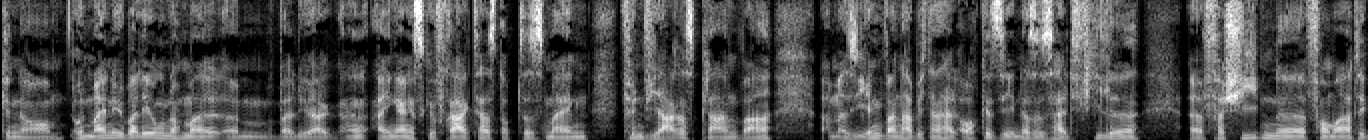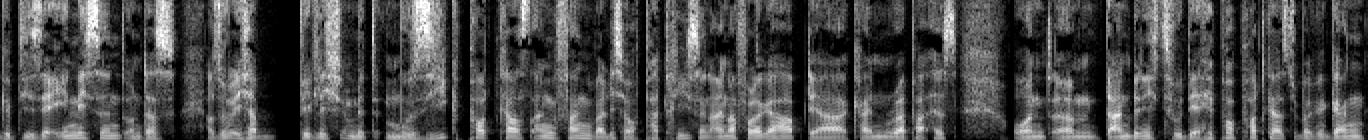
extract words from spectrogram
Genau. Und meine Überlegung nochmal, ähm, weil du ja eingangs gefragt hast, ob das mein Fünfjahresplan war. Ähm, also irgendwann habe ich dann halt auch gesehen, dass es halt viele äh, verschiedene Formate gibt, die sehr ähnlich sind. Und das, also ich habe wirklich mit Musik-Podcast angefangen, weil ich auch Patrice in einer Folge habe, der kein Rapper ist. Und ähm, dann bin ich zu der Hip-Hop-Podcast übergegangen.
